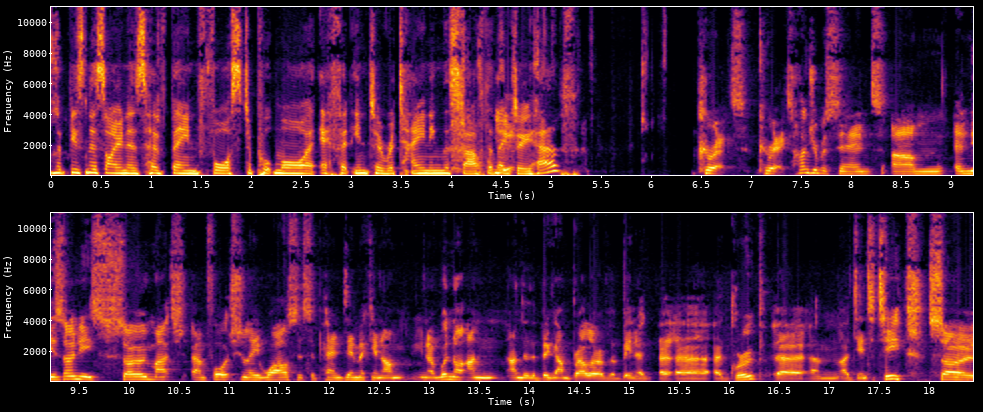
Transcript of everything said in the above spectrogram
the business owners have been forced to put more effort into retaining the staff that they yeah. do have? Correct, correct, hundred um, percent. And there's only so much, unfortunately, whilst it's a pandemic, and I'm, you know, we're not un, under the big umbrella of being a, a, a group uh, um, identity. So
